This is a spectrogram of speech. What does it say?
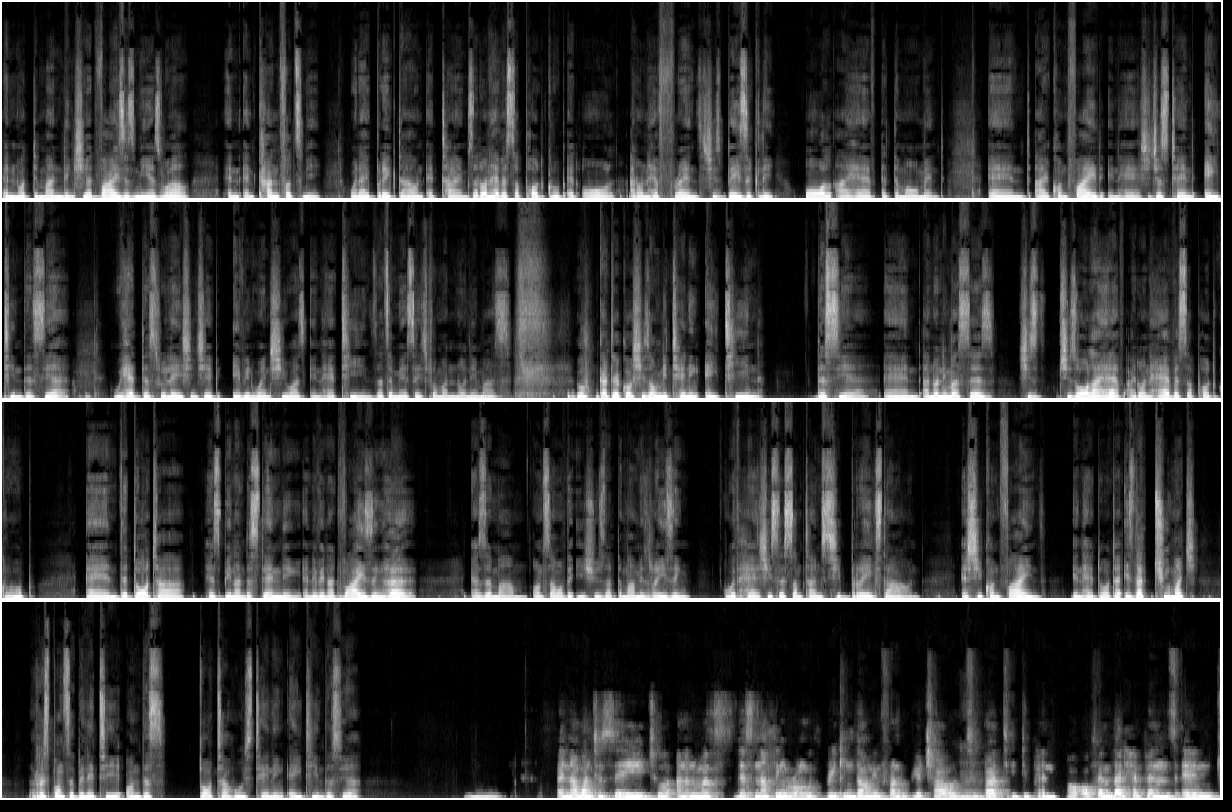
and not demanding. She advises me as well and, and comforts me when I break down at times. I don't have a support group at all. I don't have friends. She's basically all I have at the moment. And I confide in her. She just turned 18 this year. We had this relationship even when she was in her teens. That's a message from Anonymous. Ooh, Nkateko, she's only turning 18 this year, and Anonymous says she's she's all I have. I don't have a support group, and the daughter has been understanding and even advising her as a mom on some of the issues that the mom is raising with her. She says sometimes she breaks down as she confides in her daughter. Is that too much responsibility on this daughter who is turning 18 this year? Mm-hmm. And I want to say to Anonymous, there's nothing wrong with breaking down in front of your child, mm. but it depends how often that happens and,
